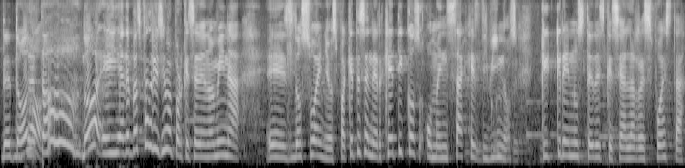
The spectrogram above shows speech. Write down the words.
De todo. De todo. No, y además padrísimo porque se denomina eh, los sueños, paquetes energéticos o mensajes divinos. ¿Qué creen ustedes que sea la respuesta?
